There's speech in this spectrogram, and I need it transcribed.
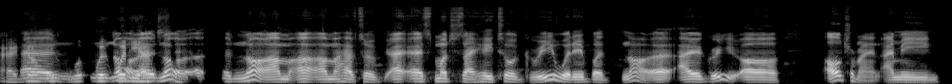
all right, Dopey, what, what, no, what do you have uh, no, uh, no. I'm I, I'm gonna have to. I, as much as I hate to agree with it, but no, uh, I agree. Uh, Ultraman. I mean,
